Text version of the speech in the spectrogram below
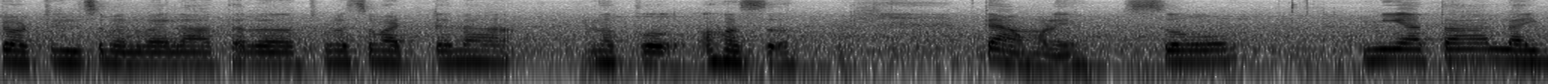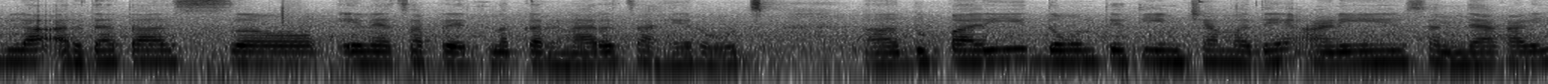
शॉर्ट रील्स बनवायला. तर थोडंसं वाटतं ना नको असं. त्यामुळे. सो मी आता लाईव्हला अर्धा तास येण्याचा प्रयत्न करणारच आहे रोज. दुपारी दोन ते तीनच्या मध्ये आणि संध्याकाळी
